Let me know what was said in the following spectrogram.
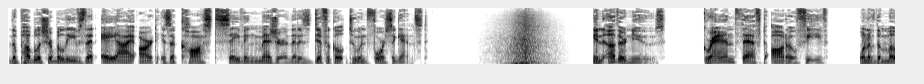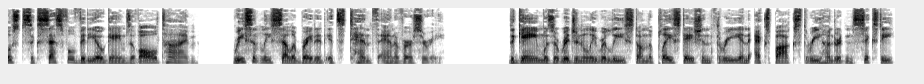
the publisher believes that AI art is a cost saving measure that is difficult to enforce against. In other news, Grand Theft Auto V, one of the most successful video games of all time, recently celebrated its 10th anniversary. The game was originally released on the PlayStation 3 and Xbox 360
